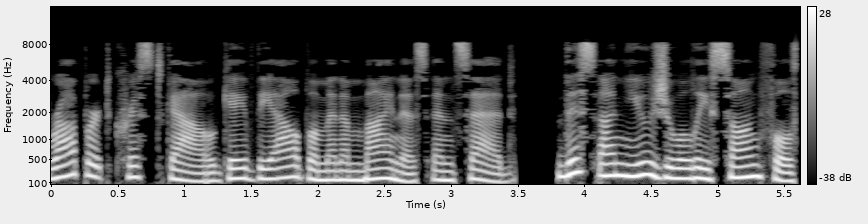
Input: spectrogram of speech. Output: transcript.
Robert Christgau gave the album an A- and said, this unusually songful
